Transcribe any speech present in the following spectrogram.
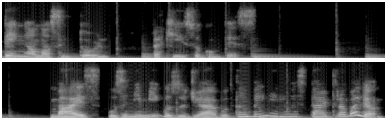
tem ao nosso entorno para que isso aconteça. Mas os inimigos do diabo também iriam estar trabalhando.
